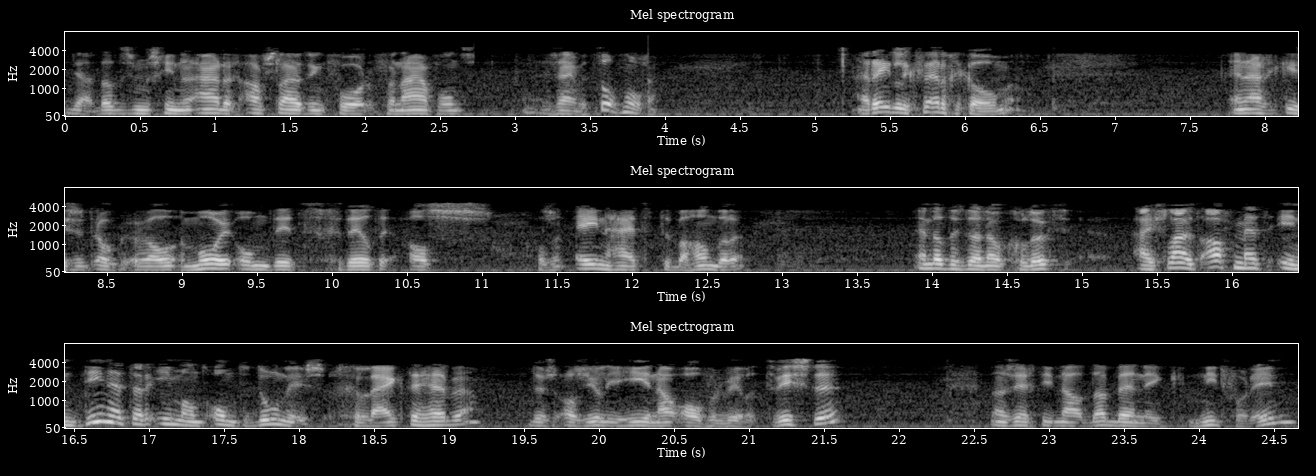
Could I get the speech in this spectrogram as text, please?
Ja, dat is misschien een aardige afsluiting voor vanavond. Zijn we toch nog redelijk ver gekomen. En eigenlijk is het ook wel mooi om dit gedeelte als, als een eenheid te behandelen. En dat is dan ook gelukt. Hij sluit af met: indien het er iemand om te doen is gelijk te hebben. Dus als jullie hier nou over willen twisten. Dan zegt hij: Nou, daar ben ik niet voor in.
